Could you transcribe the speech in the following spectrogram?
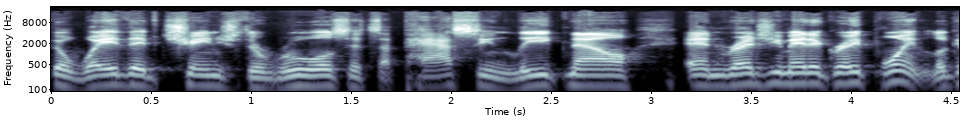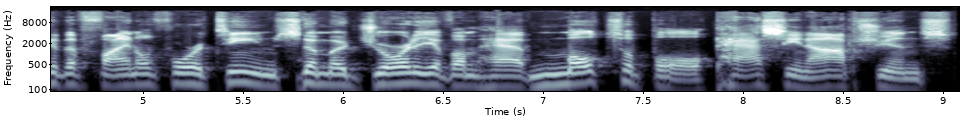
The way they've changed the rules, it's a passing league now. And Reggie made a great point. Look at the final four teams. The majority of them have multiple passing options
